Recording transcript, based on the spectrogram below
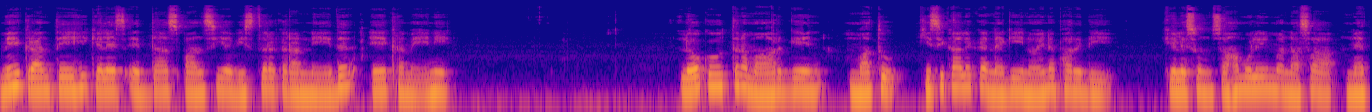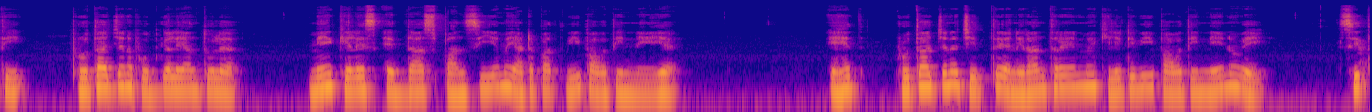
මේ ග්‍රන්ථයේහි කෙලෙස් 1500 විස්තර කරන්නේද ඒ ක්‍රමේනි. ලෝකෝත්තර මාර්ගයෙන් මතු කිසි කලක නැගී නොයන පරිදි කෙලෙසුන් සහ මුලින්ම නසා නැති පෘතජන පුද්ගලයන් තුල මේ කෙලෙස් 1500ම යටපත් වී පවතින්නේය. එහෙත් පෘතජන චිත්තය නිරන්තරයෙන්ම කිලිටි වී පවතින්නේ නොවේ. සිත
